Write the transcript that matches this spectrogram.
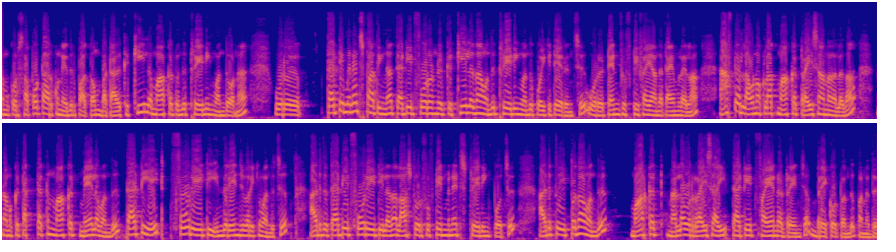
நமக்கு ஒரு சப்போர்ட்டாக இருக்கும்னு எதிர்பார்த்தோம். பட் அதுக்கு கீழே மார்க்கெட் வந்து ட்ரேடிங் வந்தோன்னே ஒரு தேர்ட்டி மினிட்ஸ் பார்த்தீங்கன்னா தேர்ட்டி எயிட் ஃபோர் ஹண்ட்ரட்க்கு கீழே தான் வந்து ட்ரேடிங் வந்து போய்கிட்டே இருந்துச்சு. ஒரு டென் ஃபிஃப்டி ஃபைவ் அந்த டைம்லலாம் after eleven o'clock market rise ஆனதில் தான் நமக்கு டக் டக்குன்னு மார்க்கெட் மேலே வந்து தேர்ட்டி எயிட் ஃபோர் எயிட்டி இந்த ரேஞ்ச் வரைக்கும் வந்துச்சு. அடுத்து தேர்ட்டி எயிட் ஃபோர் எயிட்டியில் தான் லாஸ்ட் ஒரு ஃபிஃப்டீன் மினிட்ஸ் ட்ரேடிங் போச்சு. அடுத்து இப்போ தான் வந்து மார்க்கெட் நல்ல ஒரு ரைஸ் ஆகி தேர்ட்டி எயிட் ஃபைவ் ஹண்ட்ரட் ரேஞ்சை பிரேக் அவுட் வந்து பண்ணுது.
